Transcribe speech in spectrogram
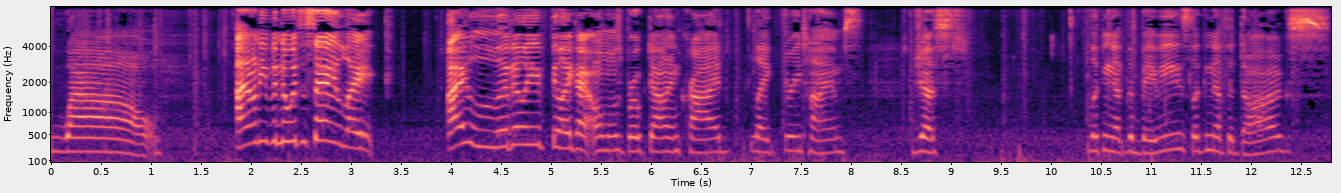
Wow. I don't even know what to say. Like, I literally feel like I almost broke down and cried like three times just looking at the babies, looking at the dogs.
